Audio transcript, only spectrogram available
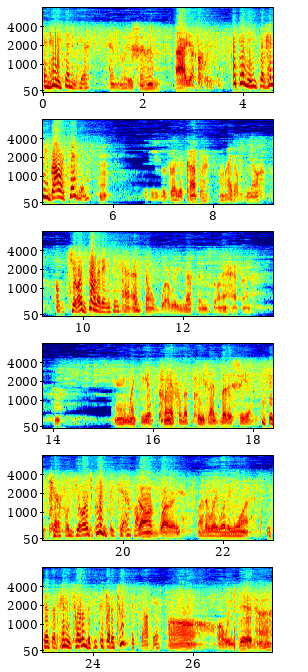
and Henry sent him here. Henry sent him? Ah, you're crazy. I tell you, he said Henry Brower sent him. Huh. Does he look like a copper? Oh, I don't know. Oh, George, don't let anything Ah, happen. don't worry. Nothing's going to happen. Yeah, he might be a plant from the police. I'd better see him. Be careful, George. Please be careful. Don't worry. By the way, what do you want? He says that Henry told him that he could get a tooth fixed out here. Oh, oh, he did, huh?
